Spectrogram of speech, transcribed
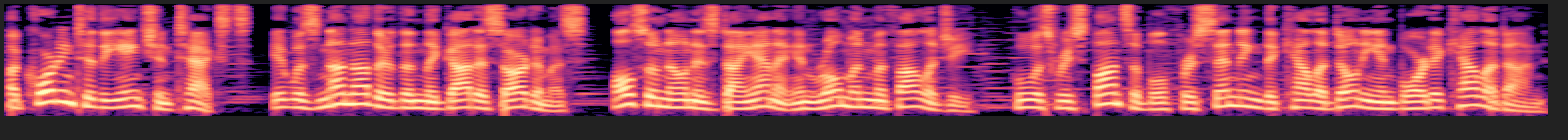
According to the ancient texts, it was none other than the goddess Artemis, also known as Diana in Roman mythology, who was responsible for sending the Calydonian boar to Calydon.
